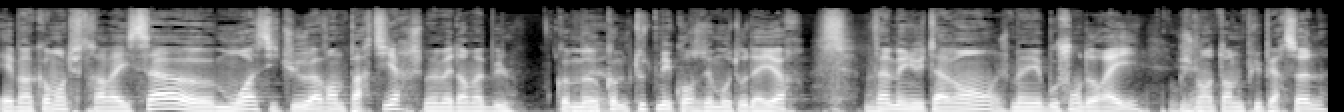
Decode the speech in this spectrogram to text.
Et ben, comment tu travailles ça? Euh, Moi, si tu veux, avant de partir, je me mets dans ma bulle. Comme, euh, comme toutes mes courses de moto d'ailleurs. 20 minutes avant, je mets mes bouchons d'oreille, Ok. je vais entendre plus personne.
